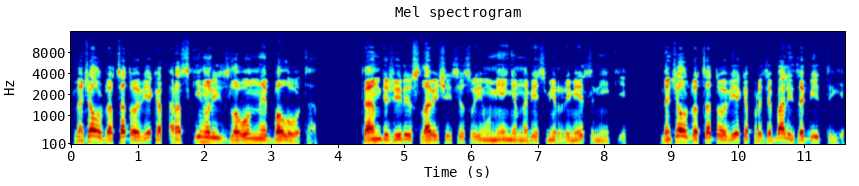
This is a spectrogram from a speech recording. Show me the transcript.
к началу XX века раскинулись зловонные болота. Там, где жили славящиеся своим умением на весь мир ремесленники, к началу XX века прозябали забитые,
